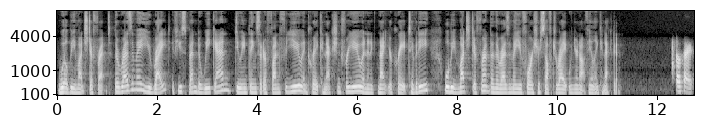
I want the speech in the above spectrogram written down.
will be much different. The resume you write, if you spend a weekend doing things that are fun for you and create connection for you and ignite your creativity, will be much different than the resume you force yourself to write when you're not feeling connected. Okay.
